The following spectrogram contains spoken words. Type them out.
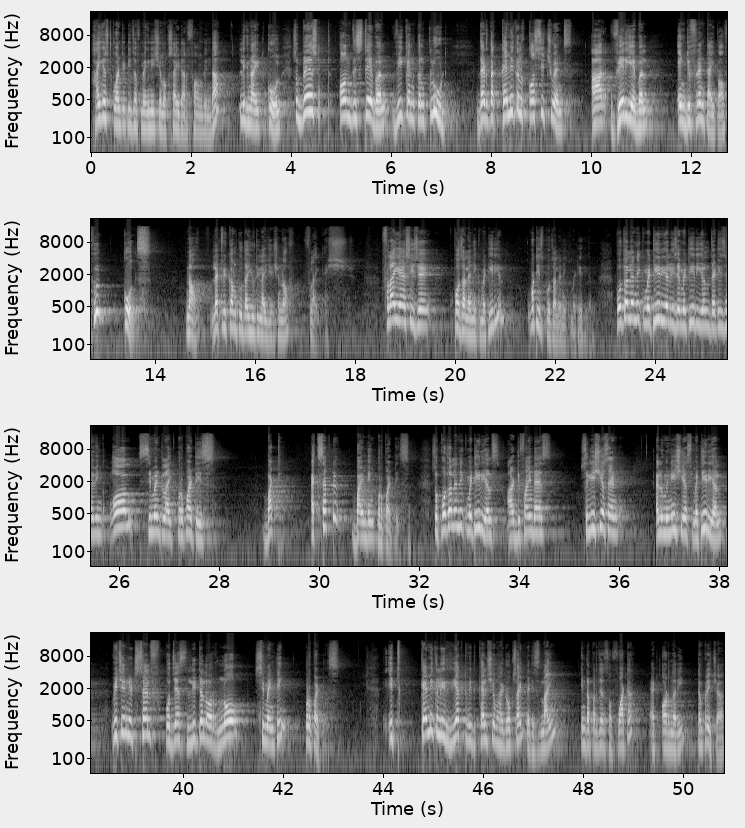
highest quantities of magnesium oxide are found in the lignite coal. So based on this table we can conclude that the chemical constituents are variable in different type of coals. Now, let me come to the utilization of fly ash. Fly ash is a pozzolanic material. What is pozzolanic material? Pozzolanic material is a material that is having all cement like properties but except binding properties. So, pozzolanic materials are defined as siliceous and aluminaceous material which in itself possess little or no cementing properties. It chemically react with calcium hydroxide that is lime in the presence of water at ordinary temperature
